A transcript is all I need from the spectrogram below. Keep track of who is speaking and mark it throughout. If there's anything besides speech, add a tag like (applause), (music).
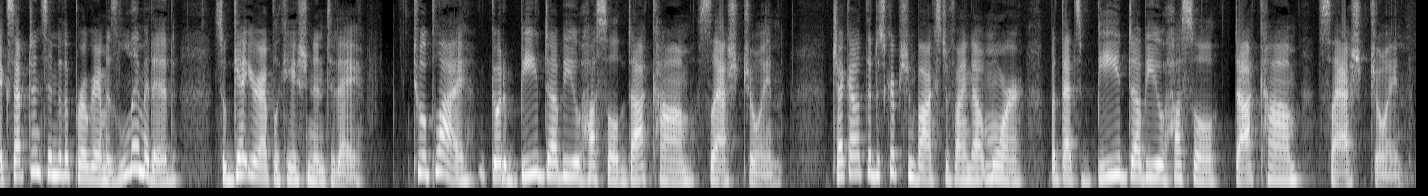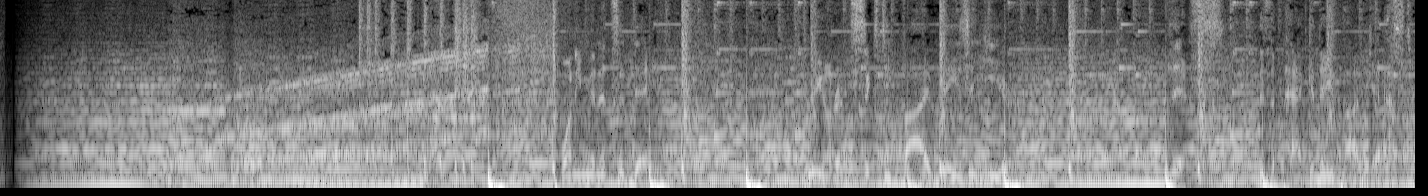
Speaker 1: Acceptance into the program is limited, so get your application in today. To apply, go to bwhustle.com/join. Check out the description box to find out more, but that's bwhustle.com/join.
Speaker 2: Twenty minutes a day, three hundred sixty-five days a year. This is the Pack a Day Podcast.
